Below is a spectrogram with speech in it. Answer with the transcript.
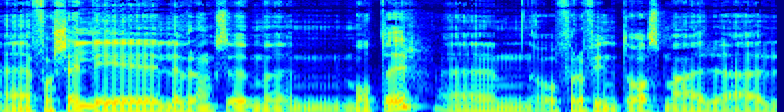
eh, forskjellige leveransemåter. Eh, og for å finne ut hva som er, er,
